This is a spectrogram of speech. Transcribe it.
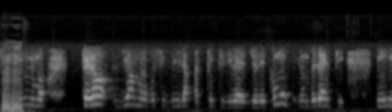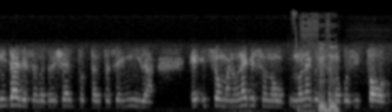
Mhm. minimo, però diamo la possibilità a tutti di leggere. Comunque i non vedenti in, in Italia sono 386.000 e insomma non è che sono, non è che sono così poco.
